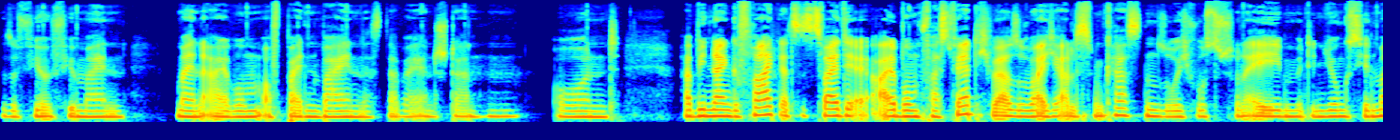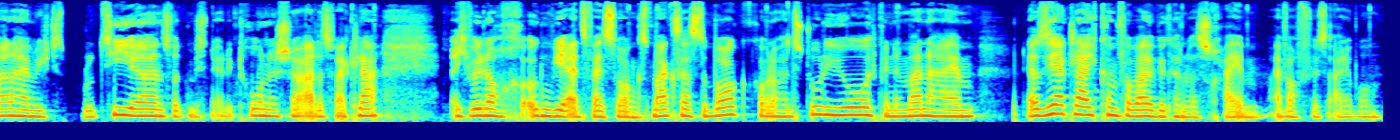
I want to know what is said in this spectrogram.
Also für, für mein, mein Album auf beiden Beinen ist dabei entstanden. Und habe ihn dann gefragt, als das zweite Album fast fertig war, so war ich alles im Kasten, so ich wusste schon, ey, mit den Jungs hier in Mannheim will ich das produzieren, es wird ein bisschen elektronischer, alles war klar. Ich will noch irgendwie ein, zwei Songs. Max, hast du Bock? Komm noch ins Studio, ich bin in Mannheim. Also ja klar, ich komme vorbei, wir können was schreiben, einfach fürs Album.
